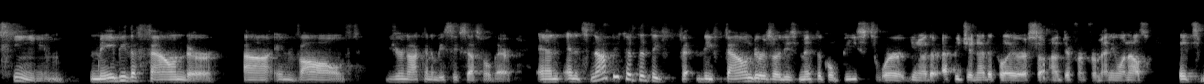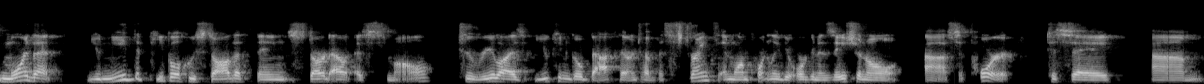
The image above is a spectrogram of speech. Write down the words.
team, maybe the founder uh, involved, you're not going to be successful there. And and it's not because that the the founders are these mythical beasts where you know their epigenetic layer is somehow different from anyone else. It's more that you need the people who saw the thing start out as small to realize you can go back there and to have the strength and more importantly the organizational uh, support to say um,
